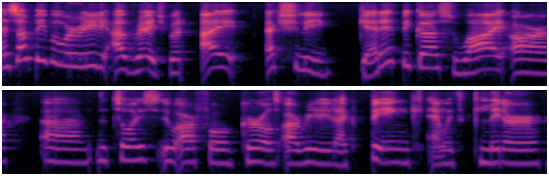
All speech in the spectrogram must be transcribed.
And some people were really outraged, but I actually get it because why are um, the toys who are for girls are really like pink and with glitter,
